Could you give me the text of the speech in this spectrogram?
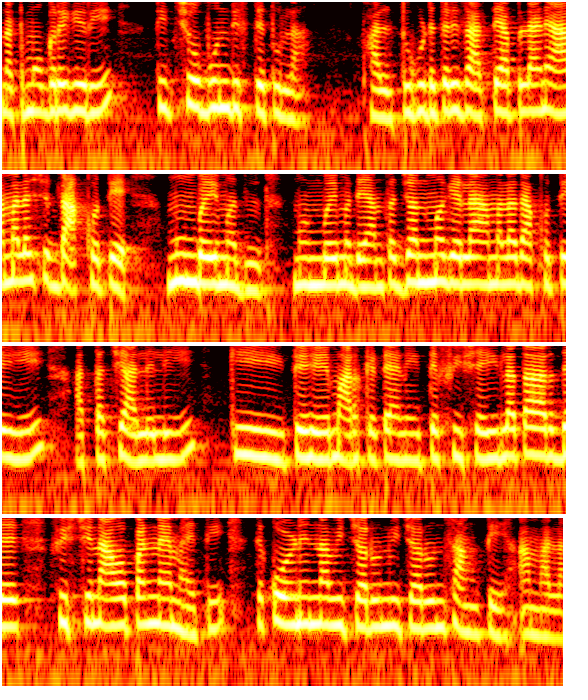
नटमोगरेगिरी तीच शोभून दिसते तुला. फालतू कुठेतरी जाते आपल्या आणि आम्हाला दाखवते. मुंबईमधलं मुंबईमध्ये आमचा जन्म गेला आम्हाला दाखवते ही. आत्ताची आलेली की ते हे मार्केट आहे आणि ते फिश आहे. हिला तर अर्धे फिशची नावं पण नाही माहिती. ते कोणींना विचारून विचारून सांगते आम्हाला.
